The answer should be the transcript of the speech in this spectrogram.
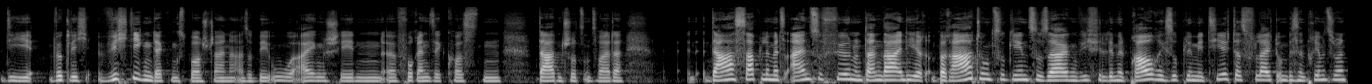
die wirklich wichtigen Deckungsbausteine, also BU, Eigenschäden, äh, Forensikkosten, Datenschutz und so weiter, da Sublimits einzuführen und dann da in die Beratung zu gehen, zu sagen, wie viel Limit brauche ich, supplementiere ich das vielleicht, um ein bisschen Prämie zu holen,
